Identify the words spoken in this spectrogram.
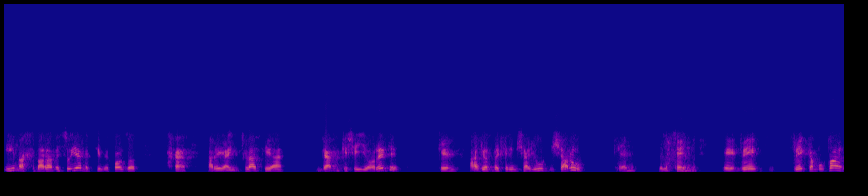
עם החמרה מסוימת, כי בכל זאת, הרי האינפלציה, גם כשהיא יורדת, כן, העליות מחירים שהיו נשארו, כן, ולכן, אה, ו, וכמובן,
